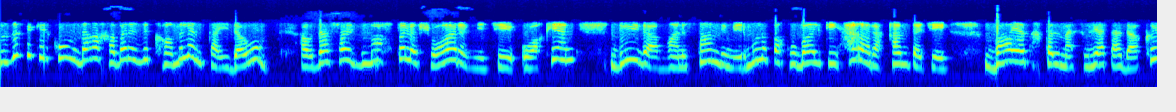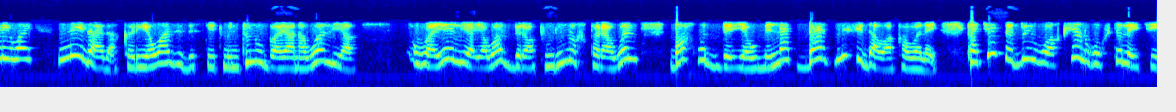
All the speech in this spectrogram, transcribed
نو زه فکر کوم دغه خبره زه کاملا تاییدوم او دا شاید زما خپل شعار وي چې واقعا دوی د افغانستان د میرمنو په قبال کې هغه رقم ته چې باید خپل مسولیت ادا کړی وای نه دا ادا کړی یوازې د سټیټمنټونو بیانول یا ویل یا یوازې د راپورونو خبرول دا خو د یو ملت درد نسی دوا کولای کچې ته دوی واقعا غوښتلی چې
